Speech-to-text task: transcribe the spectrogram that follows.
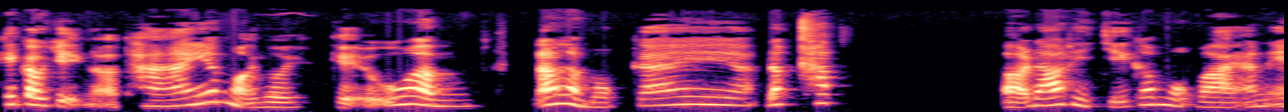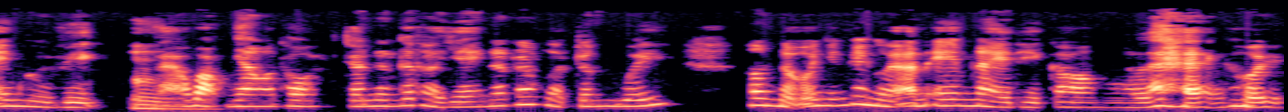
cái câu chuyện ở Thái á, mọi người kiểu um, đó là một cái đất khách ở đó thì chỉ có một vài anh em người Việt Ừ. bảo bọc nhau thôi cho nên cái thời gian đó rất là trân quý hơn nữa những cái người anh em này thì còn là người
